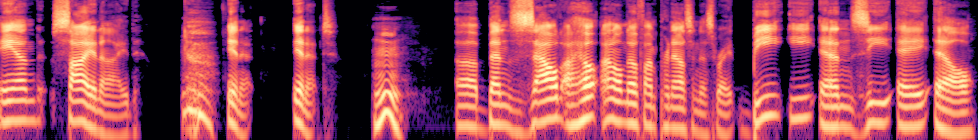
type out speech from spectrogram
and cyanide in it. In it. Mm. Uh, benzal. I hope I don't know if I'm pronouncing this right. B e n z a l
